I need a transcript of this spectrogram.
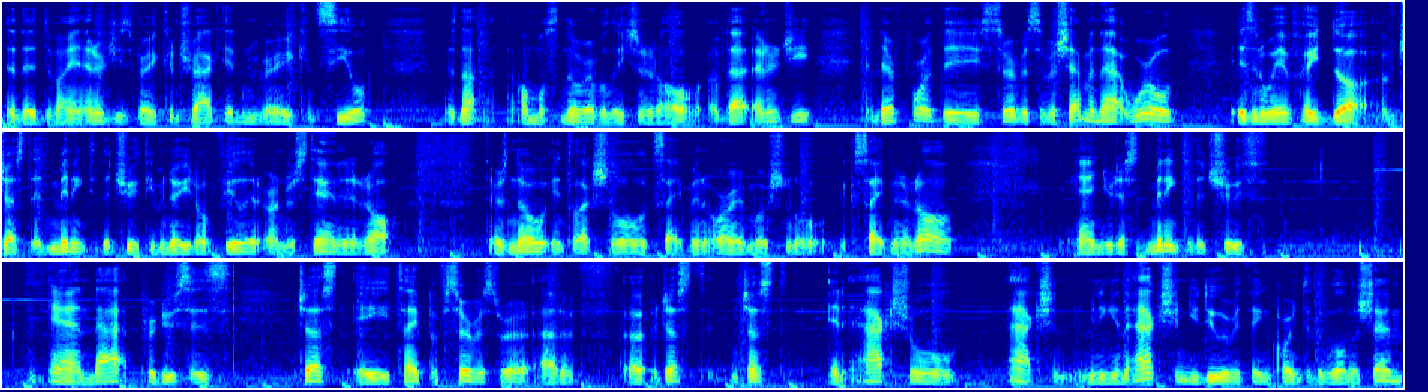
the divine energy is very contracted and very concealed. There's not almost no revelation at all of that energy, and therefore the service of Hashem in that world is in a way of haidah, of just admitting to the truth, even though you don't feel it or understand it at all. There's no intellectual excitement or emotional excitement at all, and you're just admitting to the truth and that produces just a type of service out of uh, just just an actual action. Meaning in action you do everything according to the will of Hashem.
